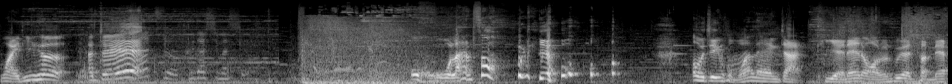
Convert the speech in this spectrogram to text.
ไหวที่เธออาเจ๊ โอ้โหล้านสองเดียว เอาจริงผมว่าแรงจากเทียแน่นอนเพื่อนๆช็อตเนี้ย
